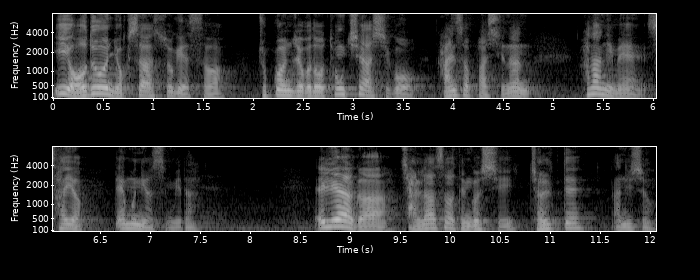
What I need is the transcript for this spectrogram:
이 어두운 역사 속에서 주권적으로 통치하시고 간섭하시는 하나님의 사역 때문이었습니다. 엘리야가 잘나서 된 것이 절대 아니죠.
